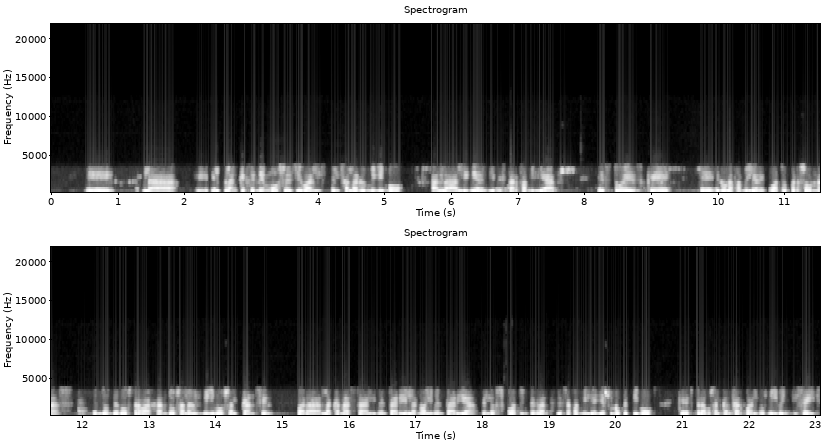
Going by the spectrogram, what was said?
Eh, la, eh, el plan que tenemos es llevar el, el salario mínimo a la línea del bienestar familiar. Esto es que en una familia de cuatro personas, en donde dos trabajan, dos salarios mínimos alcancen para la canasta alimentaria y la no alimentaria de los cuatro integrantes de esa familia y es un objetivo que esperamos alcanzar para el 2026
